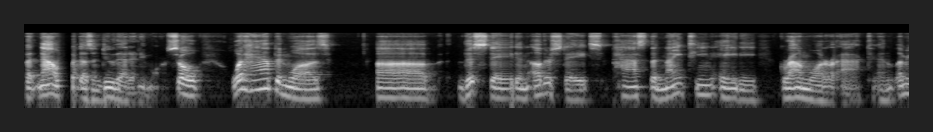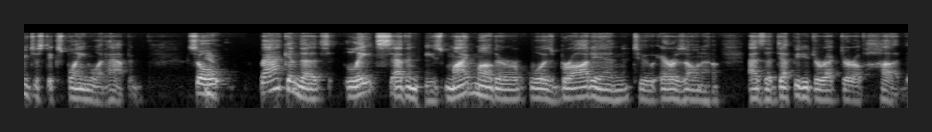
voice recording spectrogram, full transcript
but now it doesn't do that anymore. So what happened was uh, this state and other states passed the 1980 Groundwater Act. And let me just explain what happened. So yeah. back in the late 70s, my mother was brought in to Arizona as the deputy director of HUD.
